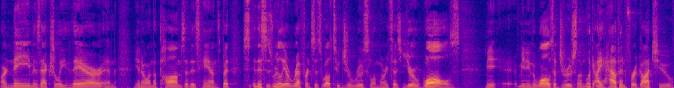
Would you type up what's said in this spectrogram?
our name is actually there and, you know, on the palms of his hands. But this is really a reference as well to Jerusalem, where he says, Your walls, meaning the walls of Jerusalem, look, I haven't forgot you.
